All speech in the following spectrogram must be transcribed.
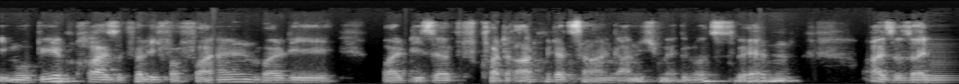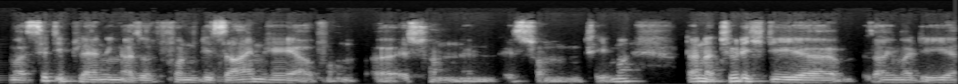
die Immobilienpreise völlig verfallen, weil, die, weil diese Quadratmeterzahlen gar nicht mehr genutzt werden. Also sagen wir mal City Planning, also von Design her vom, äh, ist, schon, ist schon ein Thema. Dann natürlich die, äh, wir mal, die,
